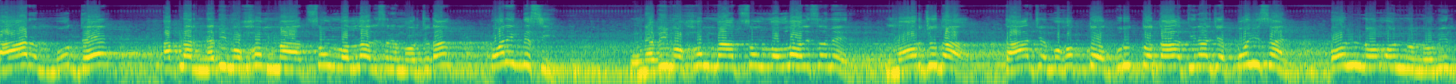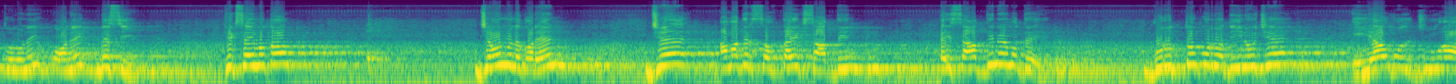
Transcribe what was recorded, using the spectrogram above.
তার মধ্যে আপনার নবী মোহাম্মদ সাল্লাহ ইসলামের মর্যাদা অনেক বেশি। নবী মোহাম্মদ সাল্লাহ ইসলামের মর্যাদা, তার যে মহত্ব, গুরুত্ব, তা তিনার যে পজিশন অন্য অন্য নবীর তুলনায় অনেক বেশি। ঠিক সেই মতো যেমন মনে করেন যে আমাদের সাপ্তাহিক সাত দিন, এই সাত দিনের মধ্যে গুরুত্বপূর্ণ দিন হচ্ছে ইয়ামুল জুমা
